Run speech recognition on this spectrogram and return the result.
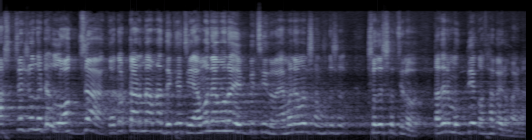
রাষ্ট্রের জন্য একটা লজ্জা, গত টার্মে আমরা দেখেছি, এমন এমন এমপি ছিল, এমন এমন সংসদ সদস্য ছিল, তাদের মুখ দিয়ে কথা বের হয় না।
